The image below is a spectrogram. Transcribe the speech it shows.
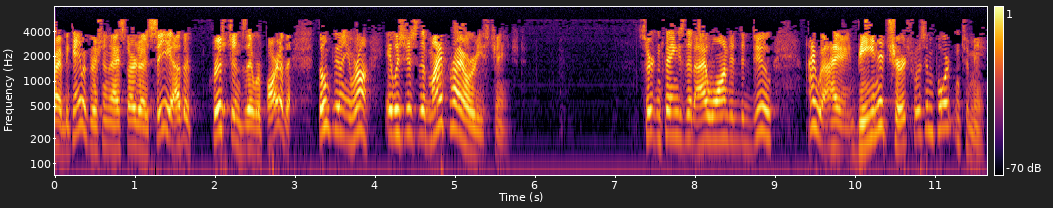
I became a Christian. I started to see other Christians that were part of it. Don't get me wrong. It was just that my priorities changed. Certain things that I wanted to do, I, I, being at church was important to me.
